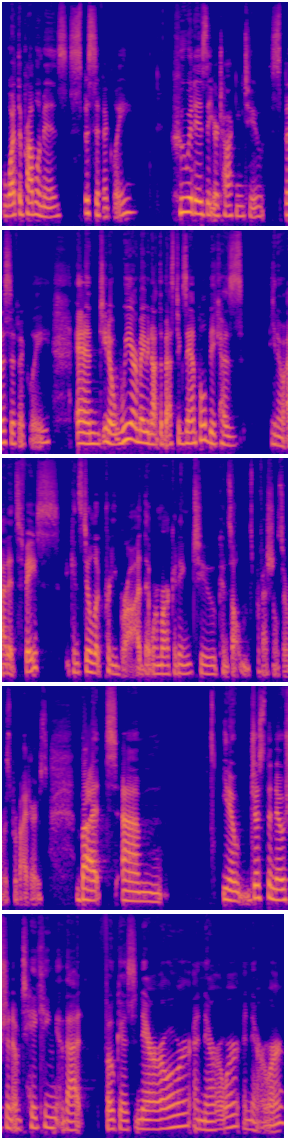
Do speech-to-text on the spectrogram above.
what the problem is specifically who it is that you're talking to specifically and you know we are maybe not the best example because you know at its face it can still look pretty broad that we're marketing to consultants professional service providers. But um you know just the notion of taking that focus narrower and narrower and narrower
